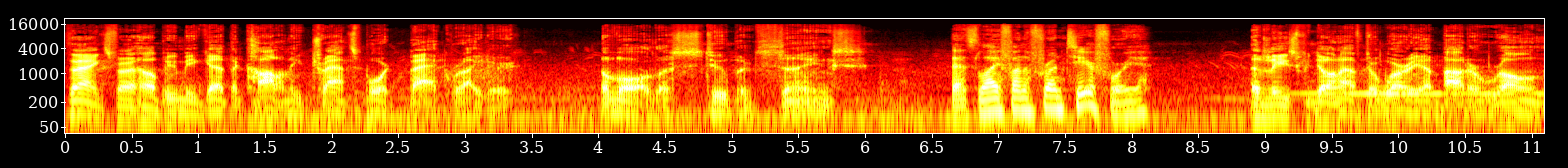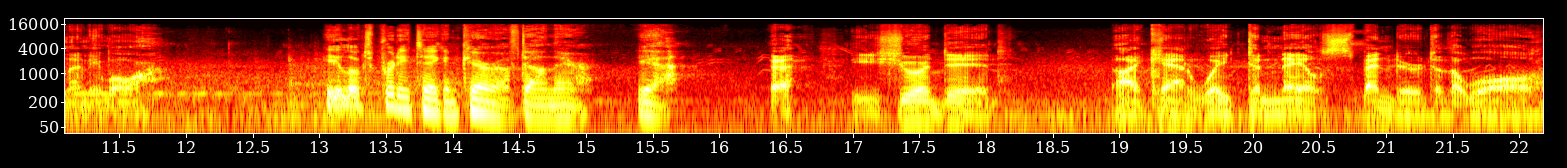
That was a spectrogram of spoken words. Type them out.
Thanks for helping me get the colony transport back, Ryder. Of all the stupid things. That's life on the frontier for you. At least we don't have to worry about Haron anymore. He looked pretty taken care of down there. Yeah. he sure did. I can't wait to nail Spender to the wall.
